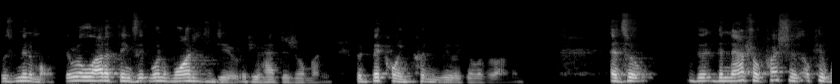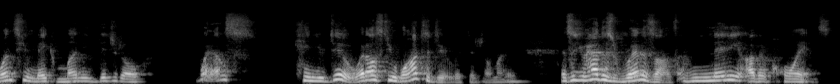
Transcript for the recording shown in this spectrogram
was minimal. There were a lot of things that one wanted to do if you had digital money, but Bitcoin couldn't really deliver on them. And so the, the natural question is okay, once you make money digital, what else can you do? What else do you want to do with digital money? And so you had this renaissance of many other coins.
